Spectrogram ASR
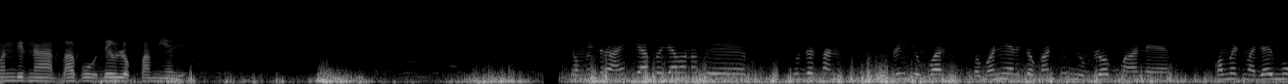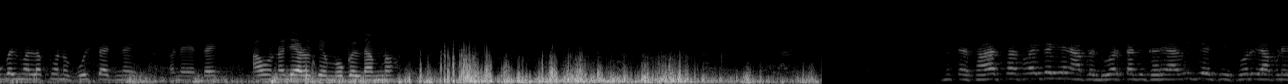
મંદિરના બાપુ દેવલોક પામ્યા છે. તો મિત્રો, અહીંથી આપણે જવાનું છે સુદર્શન બ્રિજ ઉપર. તો બની રહેજો કન્ટિન્યુ બ્લોગમાં અને કોમેન્ટમાં જય મુગલમાં લખવાનું ભૂલતા જ નહીં. અને કંઈક આવો નજારો છે મોગલધામનો. સાડા સાત વાગ્યા છે ને આપણે દ્વારકાથી ઘરે આવી ગયા છીએ. સોરી, આપણે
